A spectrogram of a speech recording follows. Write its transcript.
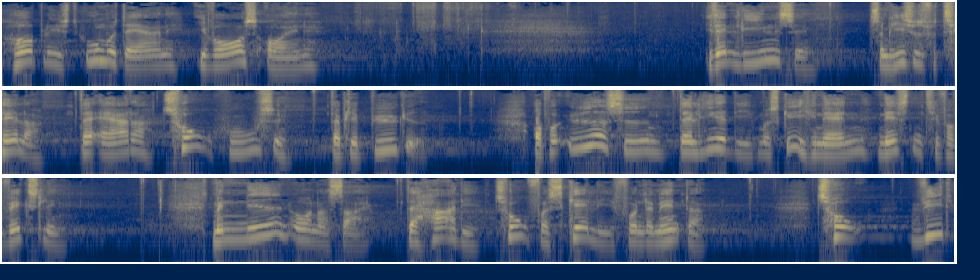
håbløst umoderne i vores øjne. I den lignelse, som Jesus fortæller, der er der to huse, der bliver bygget. Og på ydersiden, der ligner de måske hinanden næsten til forveksling. Men nedenunder sig, der har de to forskellige fundamenter. To vidt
